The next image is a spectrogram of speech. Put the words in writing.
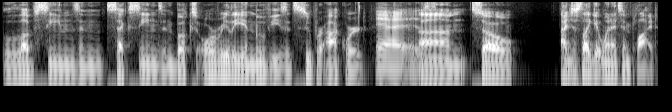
love scenes and sex scenes in books or really in movies it's super awkward Yeah, it is. um so i just like it when it's implied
